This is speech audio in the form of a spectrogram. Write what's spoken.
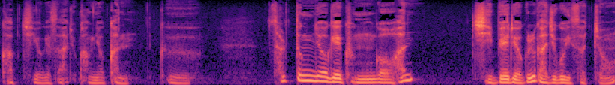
각 지역에서 아주 강력한 그 설득력에 근거한 지배력을 가지고 있었죠.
